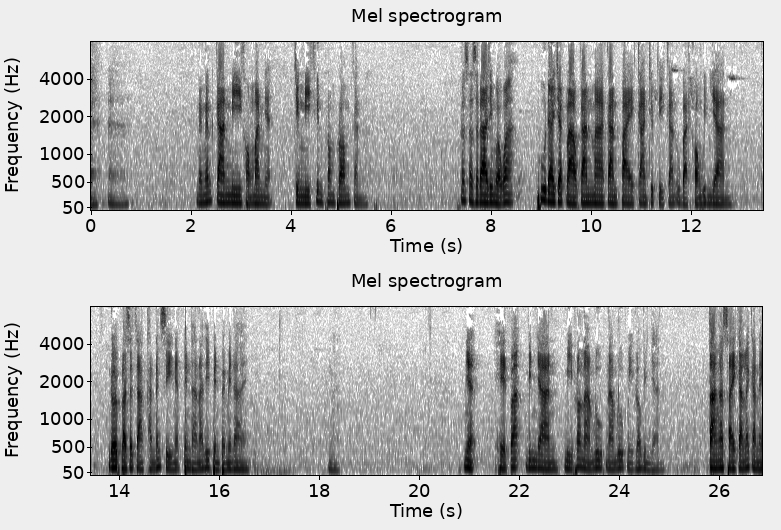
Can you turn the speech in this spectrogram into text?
นะอ่าดังนั้นการมีของมันเนี่ย จึงมีขึ้นพร้อม ๆกันพ ระศาสดาจึงบอกว่า ผู้ใดจะกล่าวการมาการไปการจุติการอุบัติของวิญญาณ โดยปราศจากขันธ์ทั้งสี่เนี่ยเป็นฐานะที่เป็นไปไม่ได้เนี่ยเหตุว่าวิญญาณมีเพราะนามรูปนามรูปมีเพราะวิญญาณ ต่างอาศัยกันและกันใน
